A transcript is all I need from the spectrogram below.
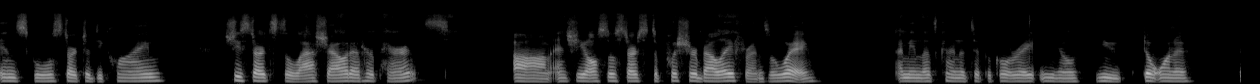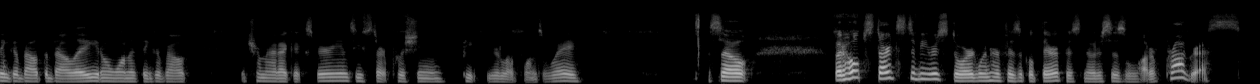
in school start to decline. She starts to lash out at her parents. um, and she also starts to push her ballet friends away. I mean, that's kind of typical, right? You know, you don't want to think about the ballet. You don't want to think about the traumatic experience. You start pushing your loved ones away. So, but hope starts to be restored when her physical therapist notices a lot of progress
